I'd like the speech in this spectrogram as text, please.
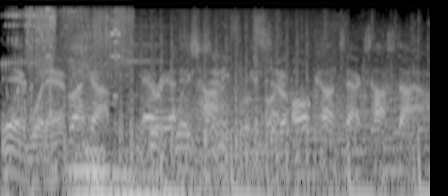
Yeah, whatever. Black Ops, area is is hot. any for a Consider all contacts hostile.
